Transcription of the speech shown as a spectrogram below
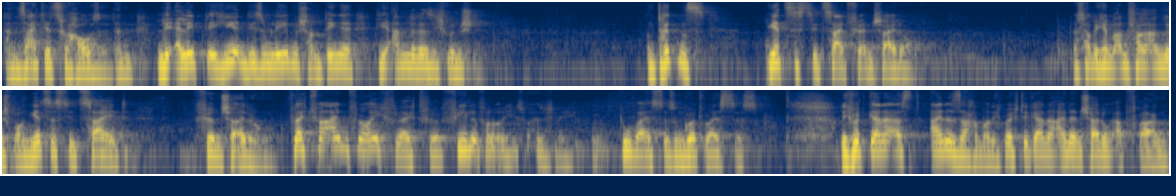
dann seid ihr zu Hause, dann erlebt ihr hier in diesem Leben schon Dinge, die andere sich wünschen. Und drittens, jetzt ist die Zeit für Entscheidungen. Das habe ich am Anfang angesprochen. Jetzt ist die Zeit für Entscheidungen. Vielleicht für einen von euch, vielleicht für viele von euch, das weiß ich nicht. Du weißt es und Gott weiß es. Und ich würde gerne erst eine Sache machen. Ich möchte gerne eine Entscheidung abfragen,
